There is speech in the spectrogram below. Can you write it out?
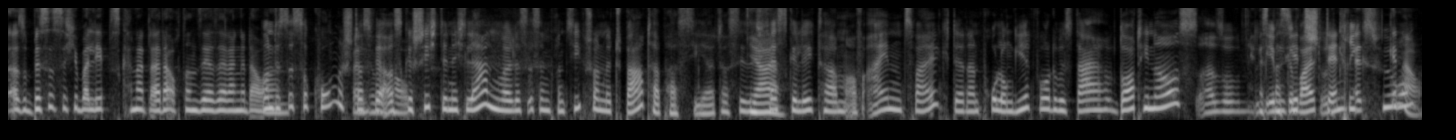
also bis es sich überlebt, das kann halt leider auch dann sehr, sehr lange dauern. Und es ist so komisch, dass wir aus. Geschichte nicht lernen, weil das ist im Prinzip schon mit Sparta passiert, dass sie sich Ja. festgelegt haben auf einen Zweig, der dann prolongiert wurde bis da, dort hinaus, also Es eben Gewalt und ständ- äh, Kriegsführung. genau.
